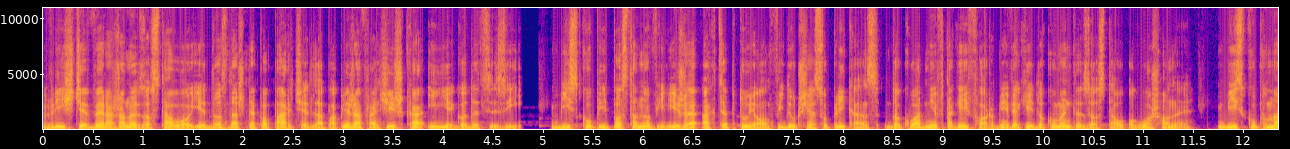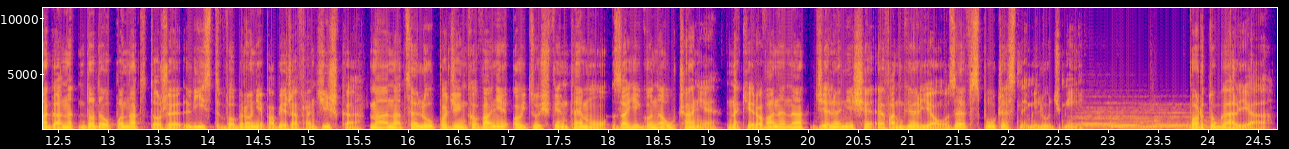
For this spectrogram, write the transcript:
w liście wyrażone zostało jednoznaczne poparcie dla papieża Franciszka i jego decyzji. Biskupi postanowili, że akceptują fiducia supplicans dokładnie w takiej formie, w jakiej dokument został ogłoszony. Biskup Magan dodał ponadto, że list w obronie papieża Franciszka ma na celu podziękowanie Ojcu Świętemu za jego nauczanie nakierowane na dzielenie się Ewangelią ze współczesnymi ludźmi. Portugalia.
